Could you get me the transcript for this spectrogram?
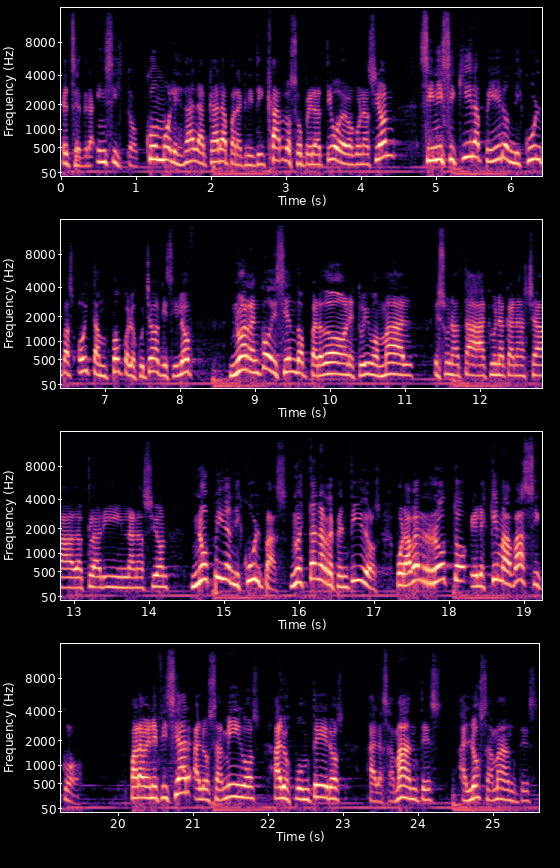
etc. Insisto, ¿cómo les da la cara para criticar los operativos de vacunación si ni siquiera pidieron disculpas? Hoy tampoco lo escuchaba Kisilov, no arrancó diciendo perdón, estuvimos mal, es un ataque, una canallada, Clarín, La Nación. No piden disculpas, no están arrepentidos por haber roto el esquema básico para beneficiar a los amigos, a los punteros, a las amantes, a los amantes,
